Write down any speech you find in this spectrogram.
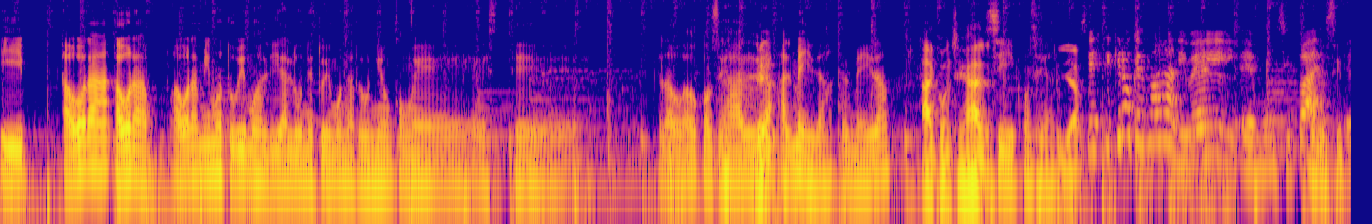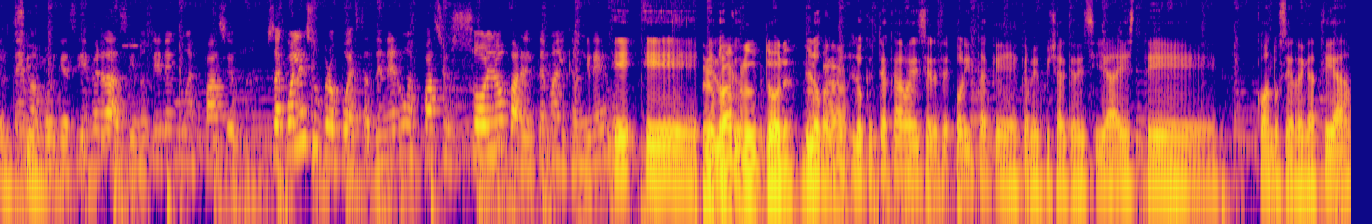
y ahora, ahora, ahora mismo tuvimos el día lunes tuvimos una reunión con eh, este el abogado concejal De- Almeida, Almeida. Ah, concejal. Sí, concejal. Ya. Sí, es que creo que es más a nivel eh, municipal, Municipal, el tema, sí. porque sí es verdad, si no tienen un espacio, o sea, ¿cuál es su propuesta? ¿Tener un espacio solo para el tema del cangrejo? Eh, eh, Pero lo para que- productores, no lo, para- que, lo que usted acaba de decir ahorita que acabé de escuchar que decía este cuando se regatea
